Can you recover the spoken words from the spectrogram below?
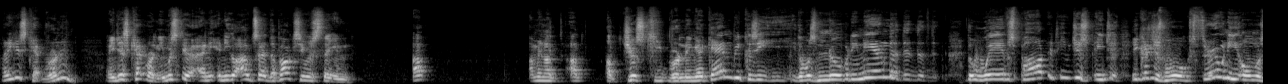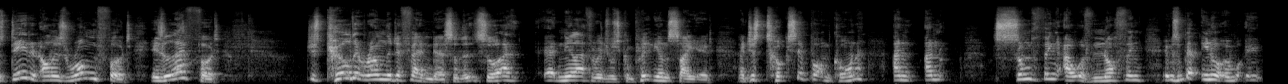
And he just kept running. And he just kept running. He must have, and he, and he got outside the box. He was thinking, I mean, I'll, I'll, I'll, just keep running again because he, he, there was nobody near him. The, the, the, the waves parted. He just he, just, he could just walked through and he almost did it on his wrong foot, his left foot, just curled it round the defender so that so uh, Neil Etheridge was completely unsighted and just tucks it bottom corner and and something out of nothing. It was a bit you know. It,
